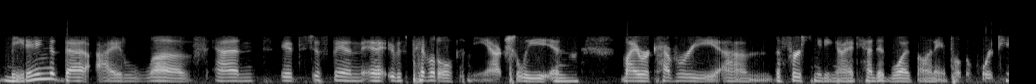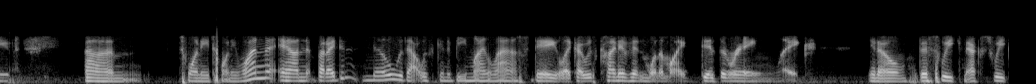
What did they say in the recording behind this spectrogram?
meeting that i love. And it's just been it was pivotal to me actually in my recovery. Um, the first meeting i attended was on april the 14th um, 2021 and but I didn't know that was going to be my last day. Like I was kind of in one of my dithering like you know this week next week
